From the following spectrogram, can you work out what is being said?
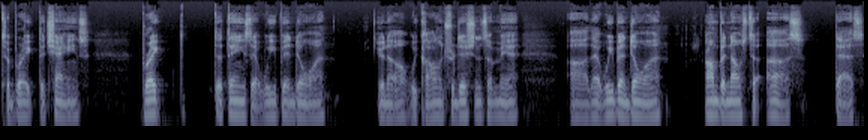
to break the chains, break the things that we've been doing. You know, we call them traditions of men uh, that we've been doing, unbeknownst to us, that's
